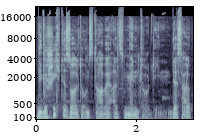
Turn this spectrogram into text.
Die Geschichte sollte uns dabei als Mentor dienen. Deshalb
